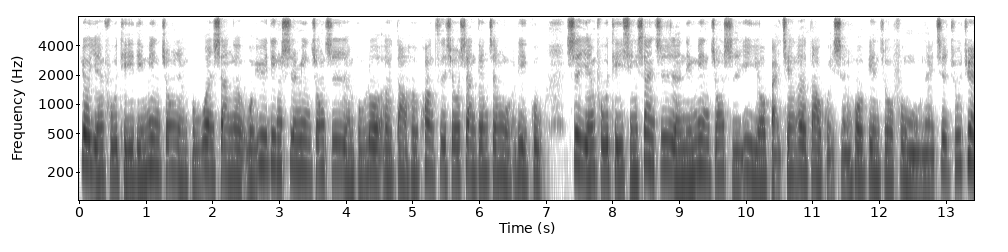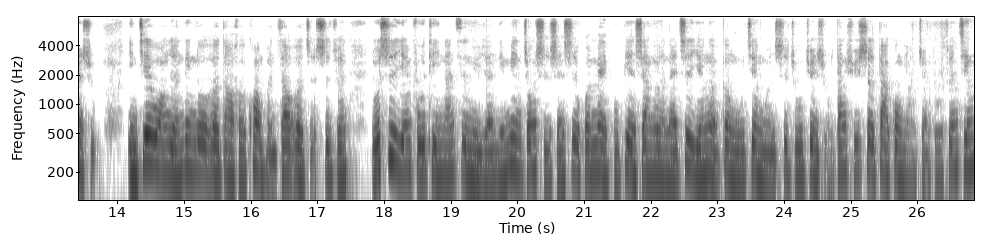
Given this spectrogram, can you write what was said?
又言菩提临命中人不问善恶，我欲令是命中之人不落恶道，何况自修善根真我力故？是言菩提行善之人临命终时，亦有百千恶道鬼神，或变作父母，乃至诸眷属，引接亡人，令落恶道。何况本造恶者，世尊。如是言菩提，男子女人临命终时，神识昏昧，不辨善恶，乃至眼耳更无见闻，是诸眷属，当须设大供养，转读尊经，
